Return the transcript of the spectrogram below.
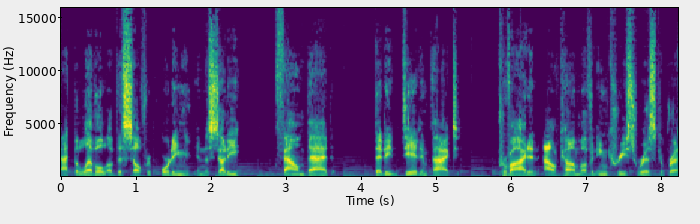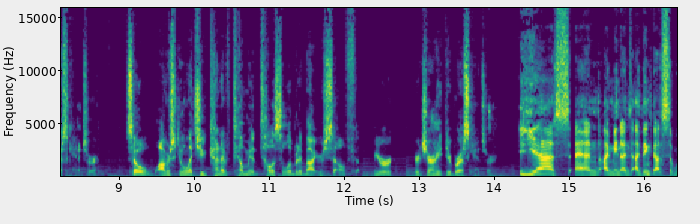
at the level of the self-reporting in the study, found that that it did in fact provide an outcome of an increased risk of breast cancer. So I'm just going to let you kind of tell me, tell us a little bit about yourself, your your journey through breast cancer. Yes. And I mean, I, I think that's the,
